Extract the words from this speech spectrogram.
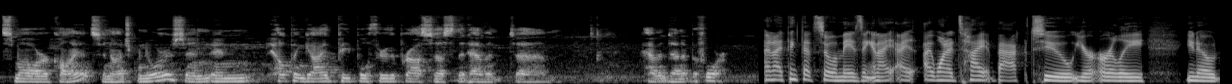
smaller clients and entrepreneurs and, and helping guide people through the process that haven't um, haven't done it before. And I think that's so amazing. And I, I, I want to tie it back to your early, you know,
